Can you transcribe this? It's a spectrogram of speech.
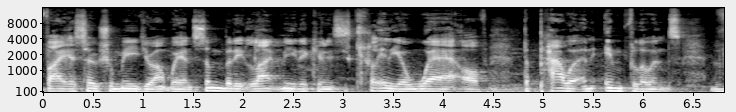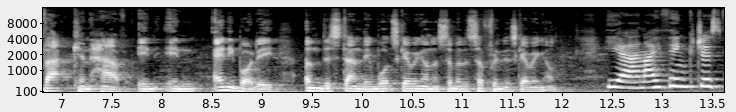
via social media, aren't we? And somebody like Mila Kunis is clearly a aware of the power and influence that can have in, in anybody understanding what's going on and some of the suffering that's going on. Yeah, and I think just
